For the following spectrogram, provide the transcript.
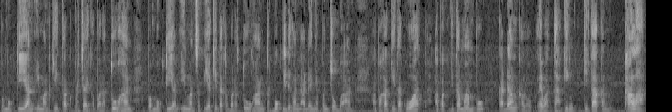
pembuktian iman kita percaya kepada Tuhan, pembuktian iman setia kita kepada Tuhan terbukti dengan adanya pencobaan. Apakah kita kuat? Apakah kita mampu? Kadang kalau lewat daging kita akan kalah.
